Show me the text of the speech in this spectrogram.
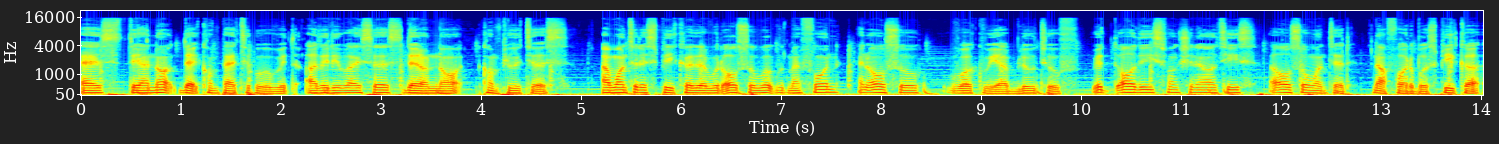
as they are not that compatible with other devices that are not computers. I wanted a speaker that would also work with my phone and also work via Bluetooth. With all these functionalities, I also wanted an affordable speaker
